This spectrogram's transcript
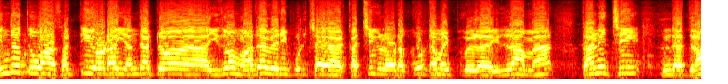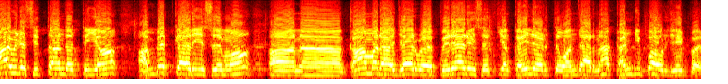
இந்துத்துவ சக்தியோட எந்த இதுவும் மத வெறி பிடிச்ச கட்சிகளோட கூட்டமைப்புல இல்லாம தனிச்சு இந்த திராவிட சித்தாந்தத்தையும் அம்பேத்கரிசமும் காமராஜர் பெரியாரி சக்தியும் கையில் எடுத்து வந்தாருன்னா கண்டிப்பா அவர் ஜெயிப்பார்.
